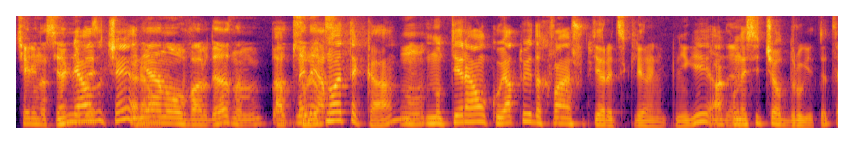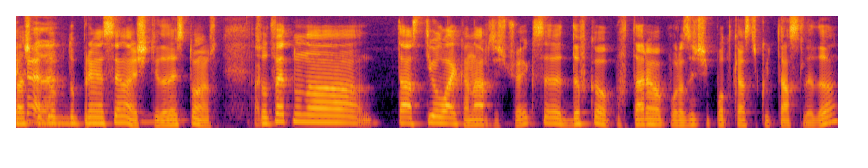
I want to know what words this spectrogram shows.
чели навсякъде. Няма значение, И няма много валю, да, знам. Абсолютно не, е така, но ти реално, която и да хванеш от тия рециклирани книги, ако Да. не си чел другите, това Така ще е, да. да. допринесе, нали, ще ти даде стойност. Съответно на тази Still Like an Artist човек се е дъвкала, повтаряла по различни подкасти, които аз следа.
